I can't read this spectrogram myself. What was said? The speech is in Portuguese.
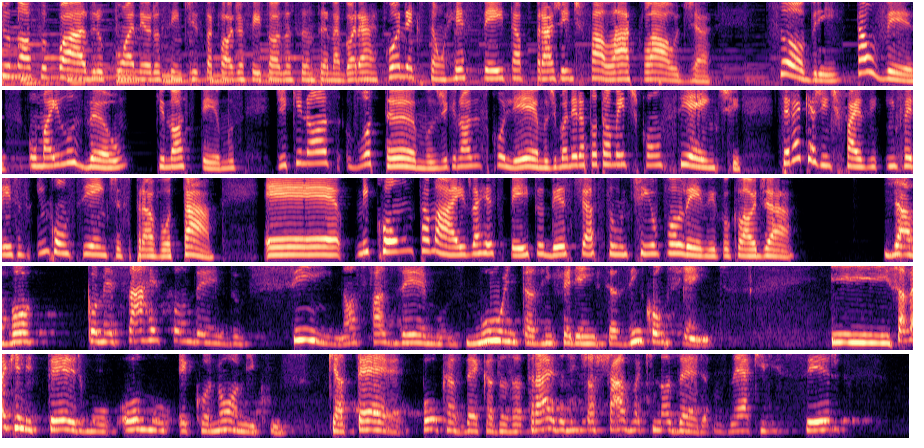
gente, o nosso quadro com a neurocientista Cláudia Feitosa Santana. Agora a conexão refeita para a gente falar, Cláudia, sobre talvez uma ilusão que nós temos de que nós votamos, de que nós escolhemos de maneira totalmente consciente. Será que a gente faz inferências inconscientes para votar? É, me conta mais a respeito deste assuntinho polêmico, Cláudia. Já vou começar respondendo: sim, nós fazemos muitas inferências inconscientes. E sabe aquele termo homo econômicos, que até poucas décadas atrás a gente achava que nós éramos, né? Aquele ser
